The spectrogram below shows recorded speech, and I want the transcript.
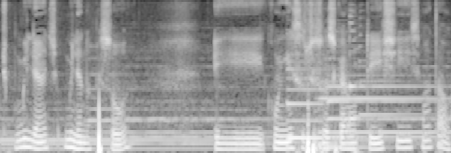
tipo, humilhando a pessoa. E com isso as pessoas ficaram tristes e se matavam.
